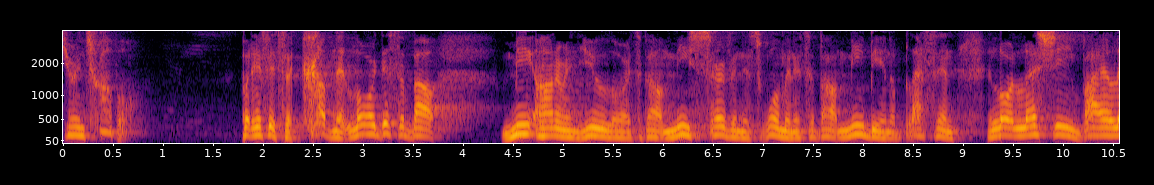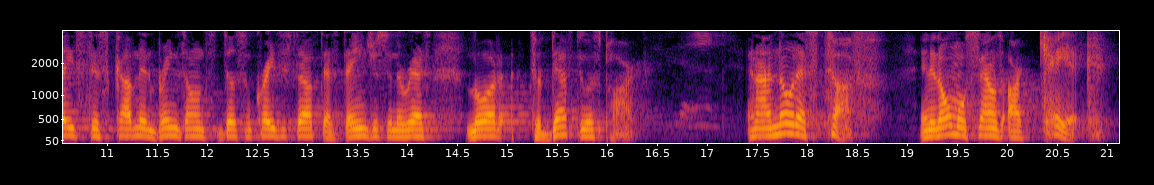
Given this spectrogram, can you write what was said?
you're in trouble. But if it's a covenant, Lord, this is about me honoring you, Lord. It's about me serving this woman. It's about me being a blessing. And Lord, lest she violates this covenant and brings on, does some crazy stuff that's dangerous and the rest, Lord, to death do us part. And I know that's tough and it almost sounds archaic,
